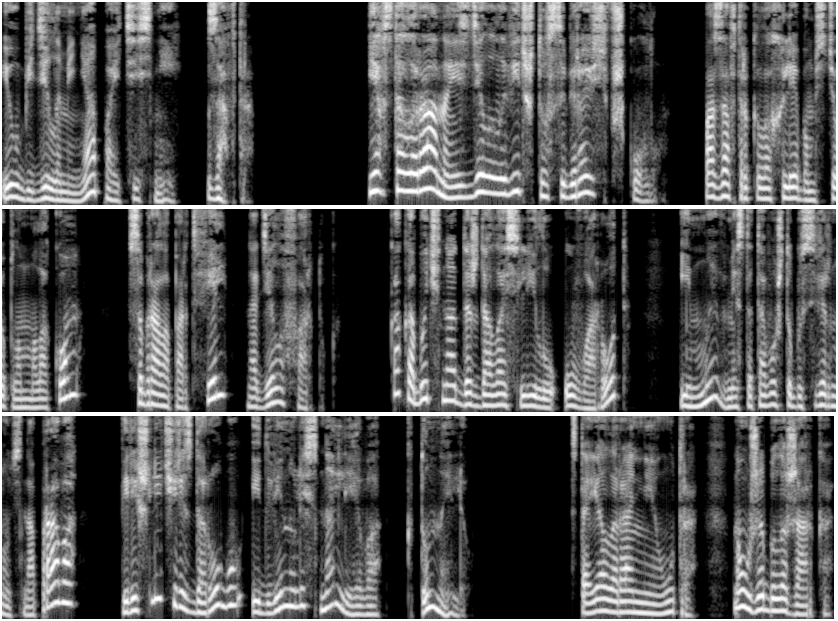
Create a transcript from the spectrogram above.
и убедила меня пойти с ней завтра. Я встала рано и сделала вид, что собираюсь в школу позавтракала хлебом с теплым молоком, собрала портфель, надела фартук. Как обычно, дождалась Лилу у ворот, и мы, вместо того, чтобы свернуть направо, перешли через дорогу и двинулись налево, к туннелю. Стояло раннее утро, но уже было жарко.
